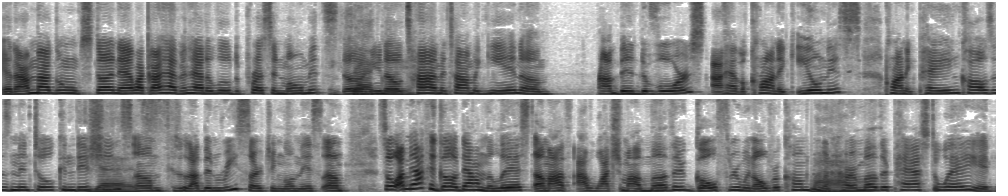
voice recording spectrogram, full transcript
and I'm not going to stun that like I haven't had a little depressing moments. Uh, you know, time and time again. Um, I've been divorced. I have a chronic illness. Chronic pain causes mental conditions. Yes. Um, because I've been researching on this. Um, so I mean, I could go down the list. Um, I've I watched my mother go through and overcome when her mother passed away, and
